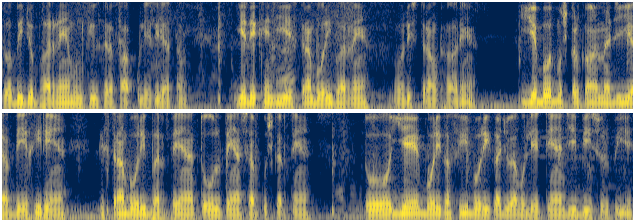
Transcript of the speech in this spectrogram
तो अभी जो भर रहे हैं, उनकी तरफ़ आपको लेके जाता हूँ। ये देखें जी, ये इस तरह बोरी भर रहे हैं और इस तरह उठा रहे हैं। ये बहुत मुश्किल काम है जी, ये आप देख ही रहे हैं। किस तरह बोरी भरते हैं, तोलते हैं, सब कुछ करते हैं। तो ये बोरी का फ़ी, बोरी का जो है वो लेते हैं जी बीस रुपये।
